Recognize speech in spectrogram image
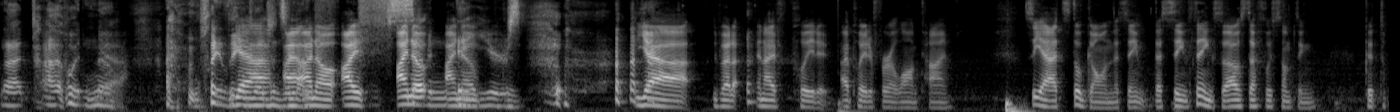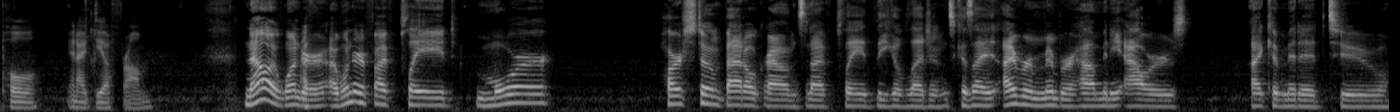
that i wouldn't know yeah. i haven't played league Yeah, of legends in I- I know. I- I know- I know, years yeah, but and I've played it. I played it for a long time. So yeah, it's still going the same the same thing. So that was definitely something good to pull an idea from. now i wonder i wonder if i've played more hearthstone battlegrounds and i've played league of legends because i i remember how many hours i committed to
